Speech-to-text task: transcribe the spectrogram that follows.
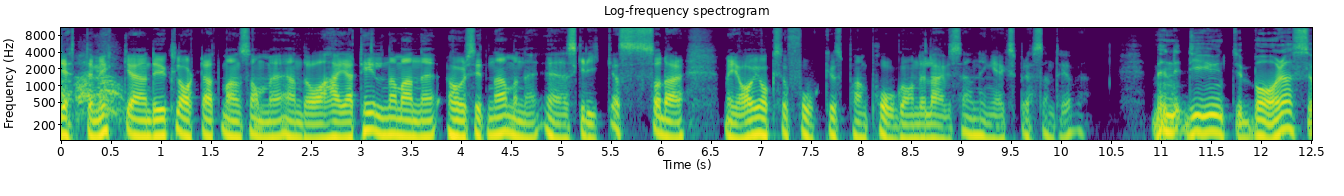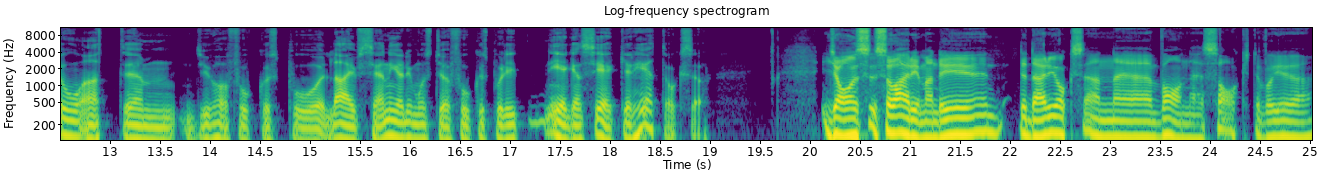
jättemycket. Det är ju klart att man som ändå hajar till när man eh, hör sitt namn eh, skrikas sådär. Men jag har ju också fokus på en pågående livesändning i Expressen TV. Men det är ju inte bara så att um, du har fokus på livesändningar, du måste ha fokus på din egen säkerhet också. Ja, så, så är det men det, det där är ju också en eh, vanesak. Det var ju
